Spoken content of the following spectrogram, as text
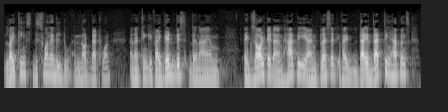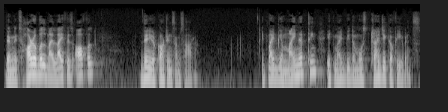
likings? This one i will do and not that one. And i think if i get this then i am exalted i am happy i am blessed. If i die if that thing happens then it's horrible my life is awful. Then you're caught in samsara it might be a minor thing it might be the most tragic of events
